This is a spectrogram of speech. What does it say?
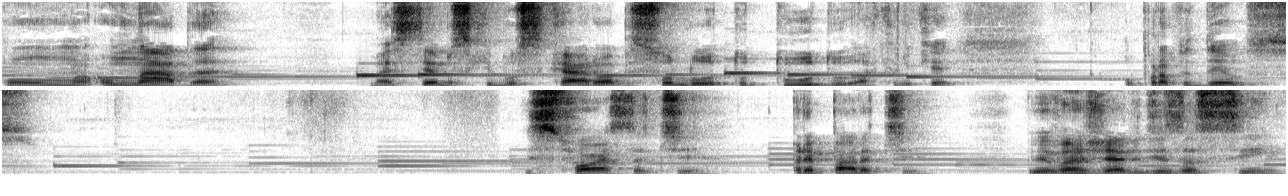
com o nada, mas temos que buscar o absoluto, tudo, aquilo que é o próprio Deus. Esforça-te, prepara-te. O Evangelho diz assim:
